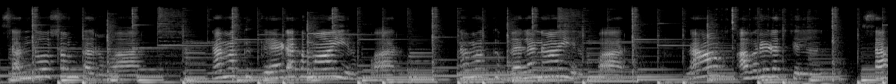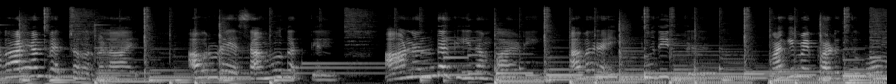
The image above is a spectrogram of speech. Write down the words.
சந்தோஷம் தருவார். நமக்கு கேடகமாய் இருப்பார் நமக்கு பலனாய் இருப்பார் நாம் அவரிடத்தில் சகாயம் பெற்றவர்களாய் அவருடைய சமூகத்தில் ஆனந்த கீதம் பாடி அவரை மகிமைப்படுத்துவோம்.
